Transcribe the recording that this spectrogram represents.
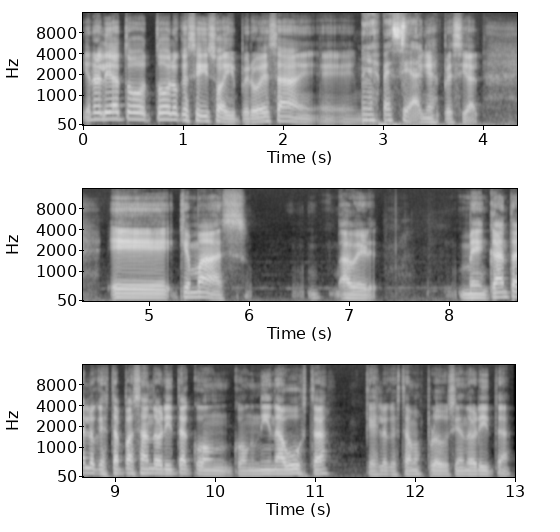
Y en realidad todo, todo lo que se hizo ahí, pero esa en, especial. En especial. Eh, ¿Qué más? A ver, me encanta lo que está pasando ahorita con, Nina Busta, que es lo que estamos produciendo ahorita.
